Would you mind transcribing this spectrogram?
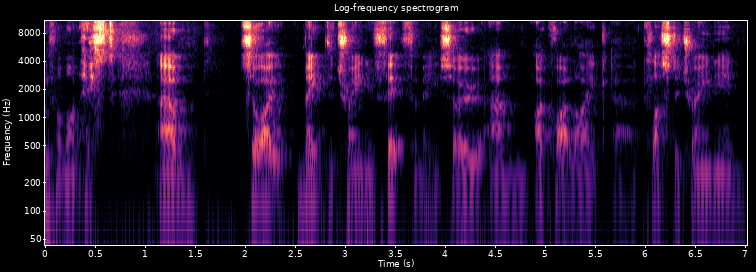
if I'm honest. Um, so I make the training fit for me. So um, I quite like uh, cluster training.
